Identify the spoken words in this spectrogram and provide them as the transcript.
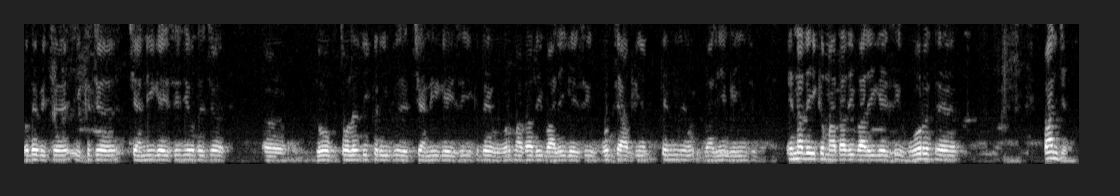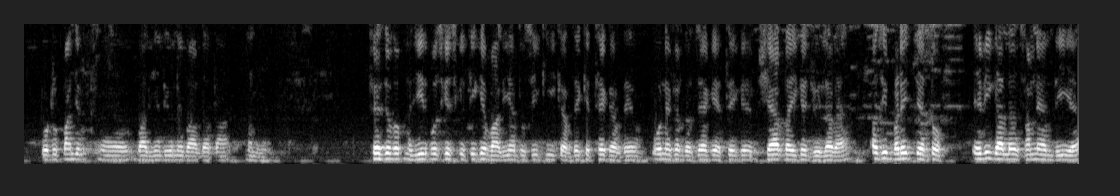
ਉਹਦੇ ਵਿੱਚ ਇੱਕ 'ਚ ਚੈਨੀ ਗਈ ਸੀ ਜੀ, ਉਹਦੇ 'ਚ ਦੋ ਤੋਲੇ ਦੀ ਕਰੀਬ ਚੈਨੀ ਗਈ ਸੀ, ਇੱਕ ਦੇ ਹੋਰ ਮਾਤਾ ਦੀ ਵਾਲੀ ਗਈ ਸੀ, ਹੋਰ ਚਾਰ ਦੀਆਂ ਤਿੰਨ ਵਾਲੀਆਂ ਗਈਆਂ ਸੀ। ਇਹਨਾਂ ਦੀ ਇੱਕ ਮਾਤਾ ਦੀ ਵਾਲੀ ਗਈ ਸੀ, ਹੋਰ ਪੰਜ ਟੋਟਲ ਪੰਜ ਵਾਲੀਆਂ ਦੀ ਉਹਨੇ ਵਾਰਦਾਤਾਂ ਮੰਨੀਆਂ। ਫਿਰ ਜਦੋਂ ਮਜੀਦ ਪੁੱਛਗਿੱਛ ਕੀਤੀ ਕਿ ਵਾਲੀਆਂ ਤੁਸੀਂ ਕੀ ਕਰਦੇ, ਕਿੱਥੇ ਕਰਦੇ ਹੋ, ਉਹਨੇ ਫਿਰ ਦੱਸਿਆ ਕਿ ਇੱਥੇ ਕਿ ਸ਼ਹਿਰ ਦਾ ਇੱਕ ਜੁਐਲਰ ਹੈ। ਅਸੀਂ ਬੜੇ ਚਿਰ ਤੋਂ ਇਹ ਵੀ ਗੱਲ ਸਾਹਮਣੇ ਆਉਂਦੀ ਹੈ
